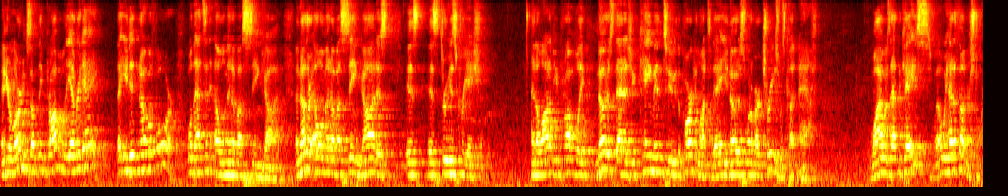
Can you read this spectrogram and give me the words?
And you're learning something probably every day that you didn't know before. Well, that's an element of us seeing God. Another element of us seeing God is, is, is through His creation. And a lot of you probably noticed that as you came into the parking lot today, you noticed one of our trees was cut in half. Why was that the case? Well, we had a thunderstorm.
